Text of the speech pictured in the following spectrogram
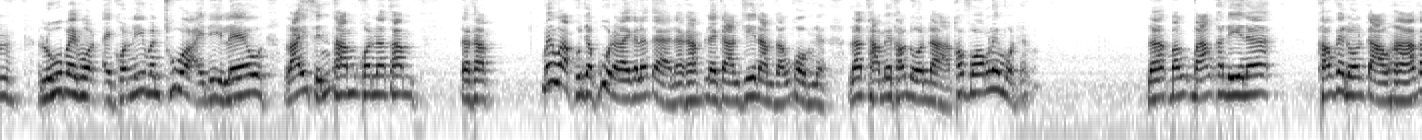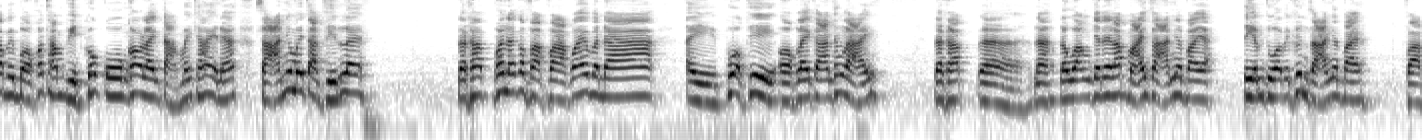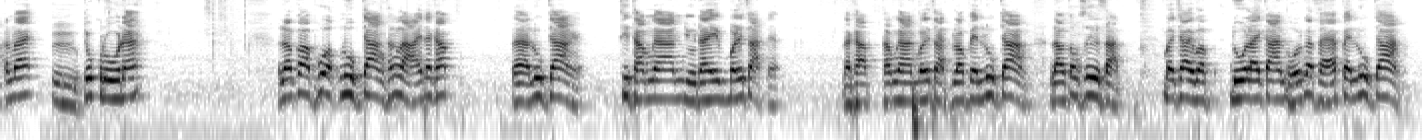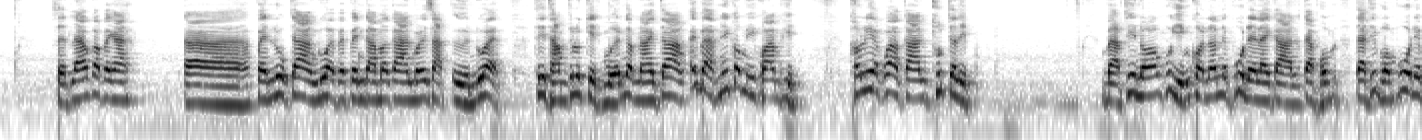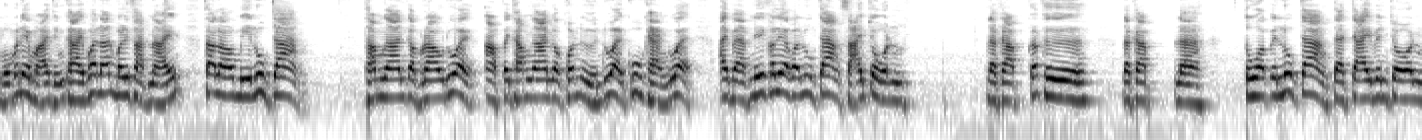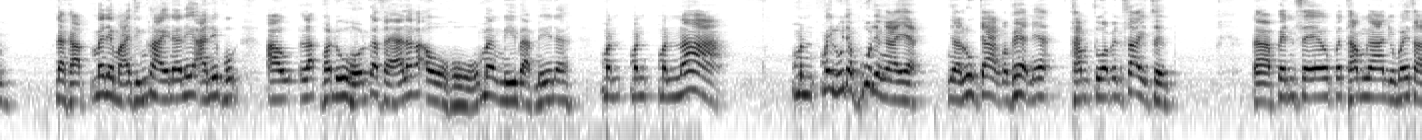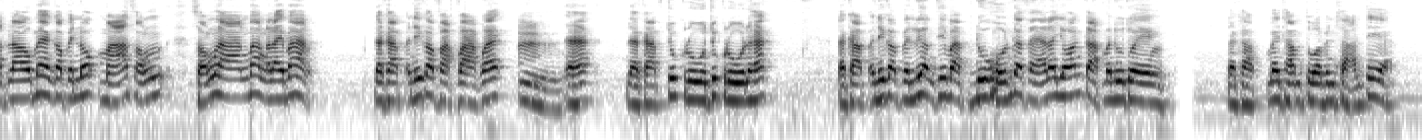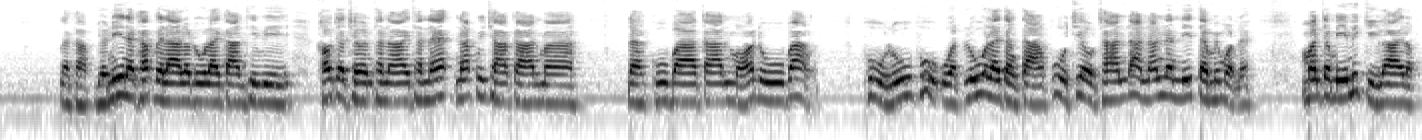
รู้ไปหมดไอ้คนนี้มันชั่วไอ้นี่เลวไร้ศีลธรรมคนธรรมนะครับ ไม่ว่าคุณจะพูดอะไรก็แล้วแต่นะครับ ในการชี้นำสังคมเนี่ยแล้วทำให้เขาโดนด่าเขาฟ้องได้หมดนะนะบางบางคดีนะ เขาแค่โดนกล่าวหาก็ไปบอกเขาทำผิดเขาโกงเขาอะไรต่างไม่ใช่นะศาลยังไม่ตัดสินเลยนะครับ เพราะนั้นก็ฝากฝากไว้บรรดาไอ้พวกที่ออกรายการทั้งหลายนะครับอ่านะระวังจะได้รับหมายสารกันไปอะเตรียมตัวไปขึ้นศาลกันไป ฝากกันไว้อืมจุกครูนะ แล้วก็พวกลูกจ้างทั้งหลายนะครับลูกจ้างเนี่ที่ทำงานอยู่ในบริษัทเนี่ยนะครับทำงานบริษัทเราเป็นลูกจ้าง เราต้องซื่อสัตย์ไม่ใช่ว่าดูรายการโหนกระแสเป็นลูกจ้าง เสร็จแล้วก็เป็นไงเอ่อเป็นลูกจ้างด้วยไปเป็นกรรมการบริษัทอื่นด้วย ที่ทำธุรกิจเหมือนกับนายจ้างไอ้แบบนี้ก็มีความผิดเขาเรียกว่าการทุจริต แบบที่น้องผู้หญิงคนนั้นพูดในรายการ แต่ผมแต่ที่ผมพูดเนี่ยผมไม่ได้หมายถึงใครเพราะนั้นบริษัทไหน ถ้าเรามีลูกจ้างทำงานกับเราด้วยอะไปทำงานกับคนอื่นด้วย คู่แข่งด้วย ไอ้แบบนี้เขาเรียกว่าลูกจ้างสายโจรนะครับ ก็คือนะครับนะตัวเป็นลูกจ้างแต่ใจเป็นโจร นะครับ ไม่ได้หมายถึงใครนะนี่อันนี้ผมเอาพอดูโหนกระแสแล้วก็โอ้โหแม่งมีแบบนี้นะมันมันมันน่า มันไม่รู้จะพูดยังไงอะเนี่ยลูกจ้างประเภทเนี้ยทำตัวเป็นไส้ศึกอ่าเป็นเซลล์ไปทำงานอยู่บริษัทเราแม่งก็เป็นนกหมาสองสองรางบ้างอะไรบ้างนะครับ อันนี้ก็ฝากฝากไว้ อืมนะฮะนะครับ จุกรูจุกรูนะฮะนะครับ อันนี้ก็เป็นเรื่องที่แบบดูโหนกระแสแล้วย้อนกลับมาดูตัวเองนะครับ ไม่ทำตัวเป็นสารเตี้ย นะครับ เดี๋ยวนี้นะครับเวลาเราดูรายการทีวี เขาจะเชิญทนายทนะนักวิชาการมานะครูบาอาการหมอดูบ้าง ผู้รู้ผู้อวดรู้อะไรต่างๆ ผู้เชี่ยวชาญด้านนั้นด้านนี้เต็มไปหมดเลย มันจะมีไม่กี่รายหรอก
